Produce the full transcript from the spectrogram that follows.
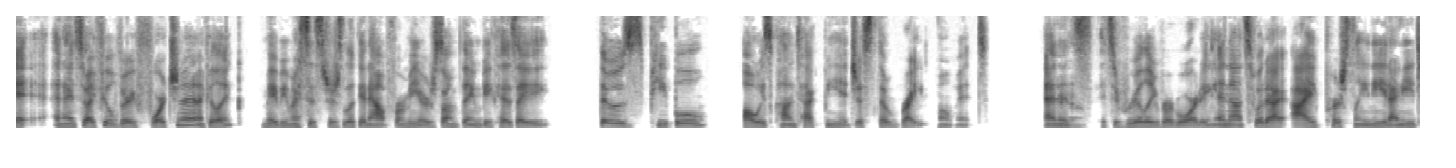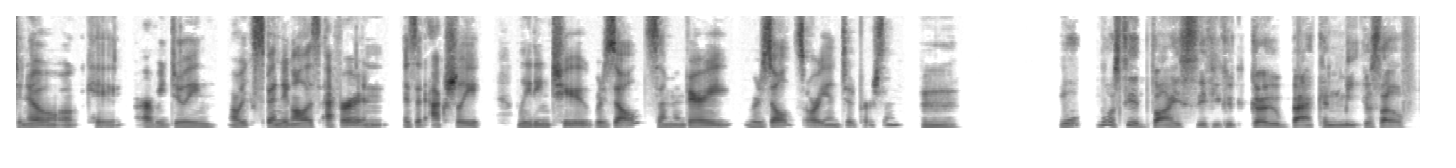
and I, so I feel very fortunate. I feel like maybe my sister's looking out for me or something because I, those people always contact me at just the right moment. and yeah. it's it's really rewarding and that's what I, I personally need i need to know okay are we doing are we expending all this effort and is it actually leading to results i'm a very results oriented person mm. what, what's the advice if you could go back and meet yourself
